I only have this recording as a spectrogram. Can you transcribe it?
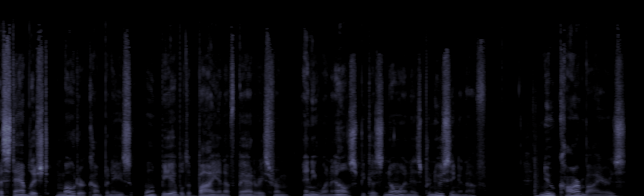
Established motor companies won't be able to buy enough batteries from anyone else because no one is producing enough. New car buyers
